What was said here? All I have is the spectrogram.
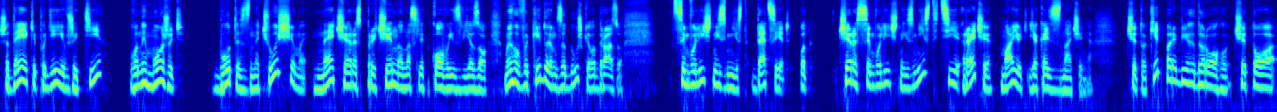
що деякі події в житті вони можуть бути значущими не через причинно-наслідковий зв'язок. Ми його викидуємо за дужки одразу. Символічний зміст, that's it. От через символічний зміст ці речі мають якесь значення. Чи то кіт перебіг дорогу, чи то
